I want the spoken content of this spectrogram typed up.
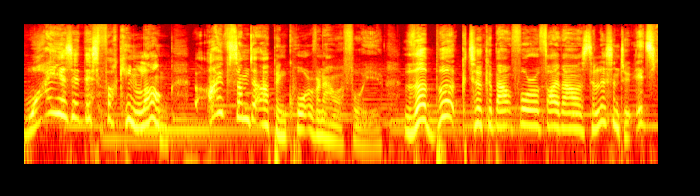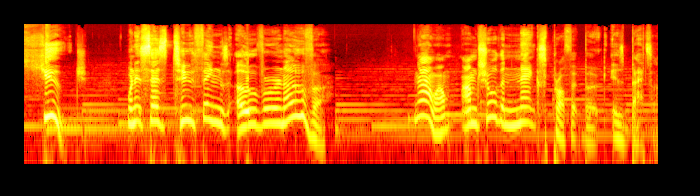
why is it this fucking long? I've summed it up in quarter of an hour for you. The book took about four or five hours to listen to. It's huge. when it says two things over and over? Now, well, I'm sure the next prophet book is better.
